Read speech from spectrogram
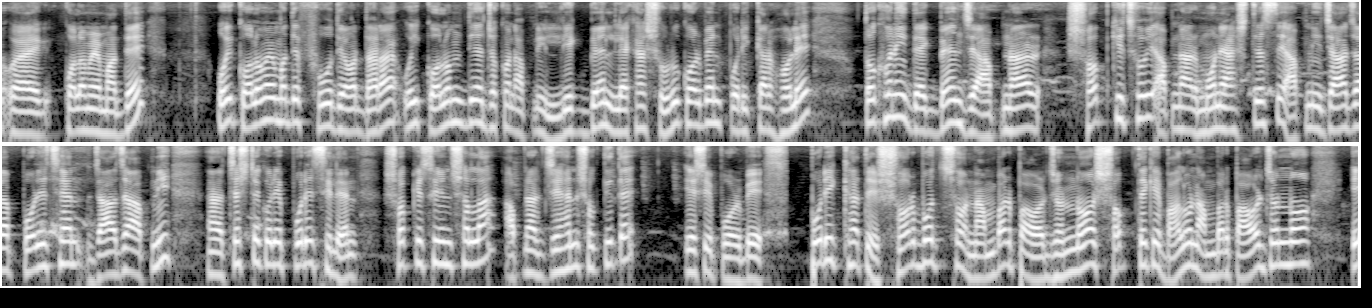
কলমের মধ্যে, ওই কলমের মধ্যে ফু দেওয়ার দ্বারা, ওই কলম দিয়ে যখন আপনি লিখবেন, লেখা শুরু করবেন, পরীক্ষার হলে তখনই দেখবেন যে আপনার সব কিছুই আপনার মনে আসতেছে, আপনি যা যা পড়েছেন, যা যা আপনি চেষ্টা করে পড়েছিলেন সব কিছু ইনশাল্লাহ আপনার জেহান শক্তিতে এসে পড়বে। পরীক্ষাতে সর্বোচ্চ নাম্বার পাওয়ার জন্য, সবথেকে ভালো নাম্বার পাওয়ার জন্য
